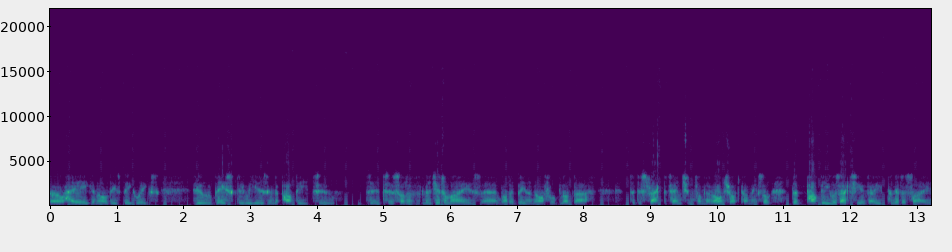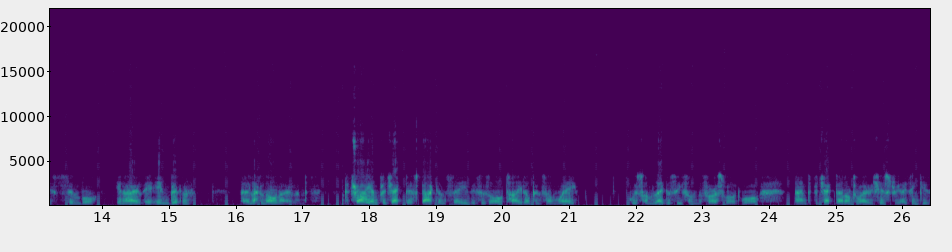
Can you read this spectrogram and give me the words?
Earl Haig and all these bigwigs who basically were using the poppy to to, to sort of legitimise uh, what had been an awful bloodbath to distract attention from their own shortcomings. So the poppy was actually a very politicised symbol in Ireland, in Britain, uh, let alone Ireland to try and project this back and say this is all tied up in some way with some legacy from the First World War, and to project that onto Irish history, I think is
